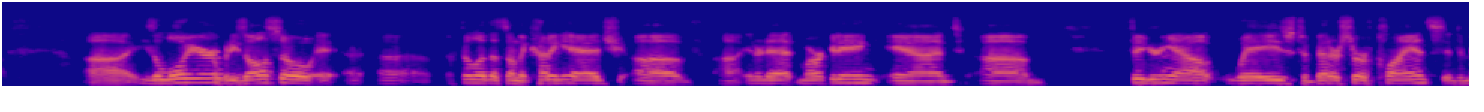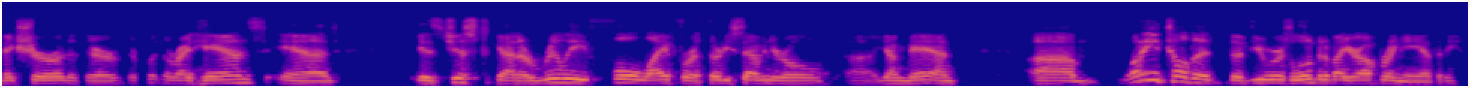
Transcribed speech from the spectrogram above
uh, he's a lawyer, but he's also a, a, fellow that's on the cutting edge of uh, internet marketing and um, figuring out ways to better serve clients and to make sure that they're they're put in the right hands and is just got a really full life for a 37 year old uh, young man. Um, why don't you tell the, the viewers a little bit about your upbringing, Anthony?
